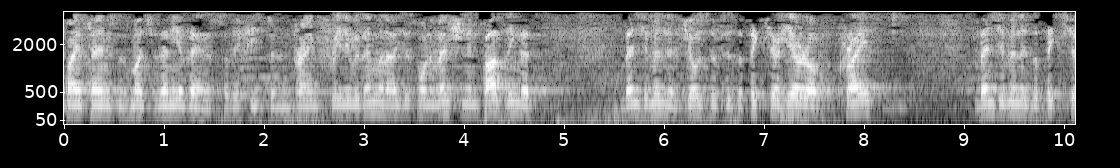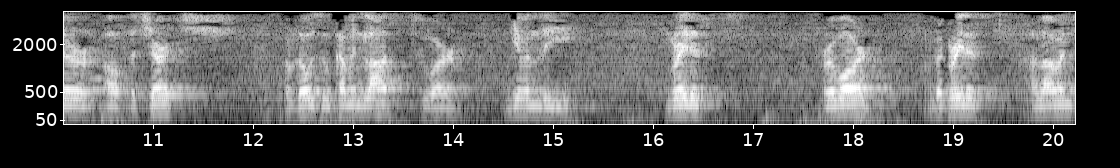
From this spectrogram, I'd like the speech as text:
five times as much as any of theirs. So they feasted and drank freely with him. And I just want to mention in passing that Benjamin, as Joseph is a picture here of Christ, Benjamin is a picture of the church, of those who come in last, who are given the greatest reward, the greatest allowance.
